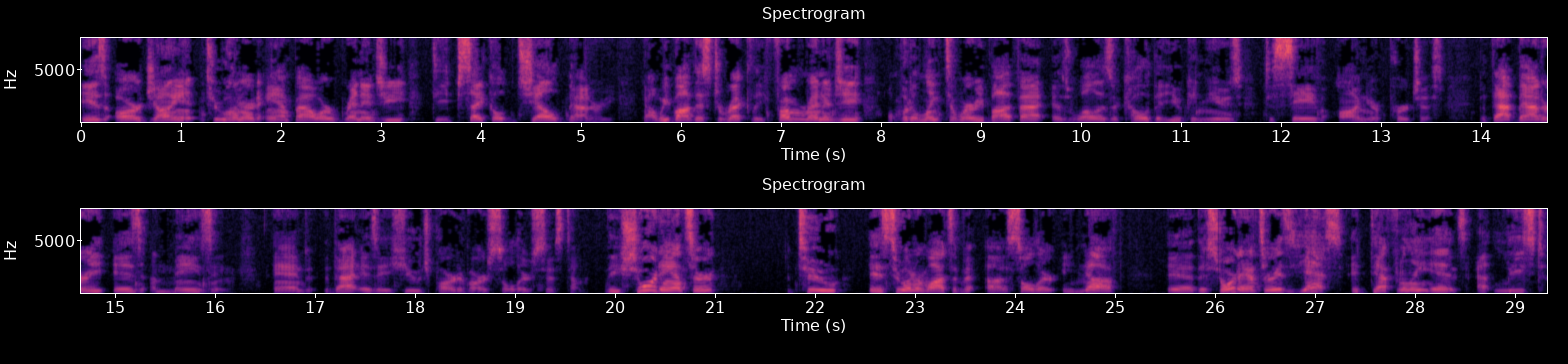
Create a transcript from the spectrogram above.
is our giant 200 amp hour Renogy deep cycle gel battery. Now we bought this directly from Renogy. I'll put a link to where we bought that as well as a code that you can use to save on your purchase. But that battery is amazing and that is a huge part of our solar system. The short answer to is 200 watts of uh, solar enough? Uh, the short answer is yes, it definitely is, at least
